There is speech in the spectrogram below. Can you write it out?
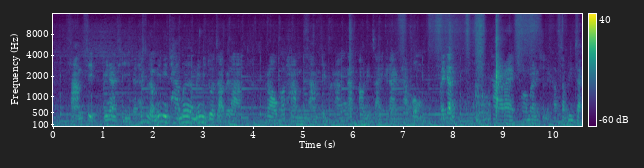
ำ30 วินาที แต่ถ้าเผื่อไม่มีไทม์เมอร์ ไม่มีตัวจับเวลา เราก็ทำ30ครั้งนับเอาในใจก็ได้ครับผม ไปกันท่าแรกชอบมากที่สุดเลยครับจัมปิ้งแจ็ค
